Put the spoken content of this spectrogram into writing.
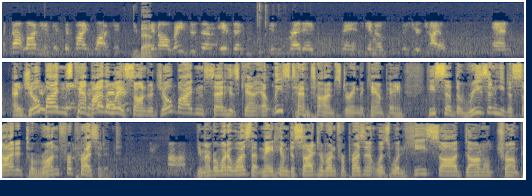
it's not logic. It defies logic. You bet. You know, racism isn't inbred, you know, since your child. And And Joe Biden's camp. By the way, Sandra, Joe Biden said his can at least ten times during the campaign. He said the reason he decided to run for president. Uh-huh. Do you remember what it was that made him decide to run for president? Was when he saw Donald Trump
